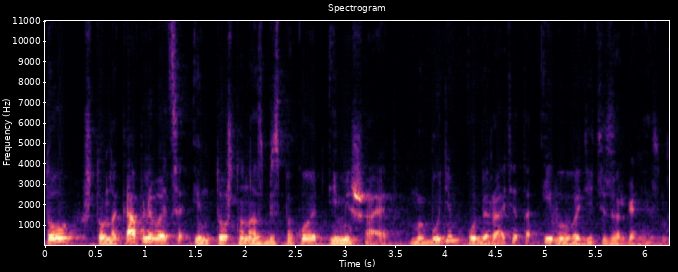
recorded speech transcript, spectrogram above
то, что накапливается, и то, что нас беспокоит и мешает. Мы будем убирать это и выводить из организма.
